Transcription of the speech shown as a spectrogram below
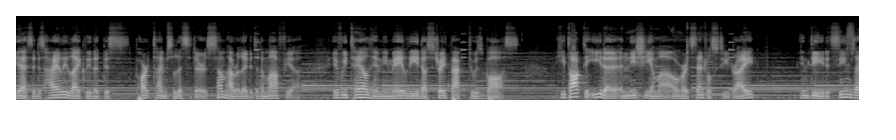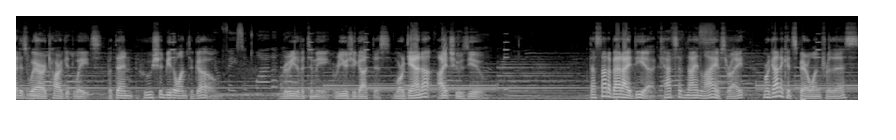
Yes, it is highly likely that this part-time solicitor is somehow related to the Mafia. If we tail him, he may lead us straight back to his boss. He talked to Ida and Nishiyama over at Central Street, right? Indeed, it seems that is where our target waits. But then, who should be the one to go? Leave it to me. Ryuji got this. Morgana, I choose you. That's not a bad idea. Cats have nine lives, right? Morgana could spare one for this.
